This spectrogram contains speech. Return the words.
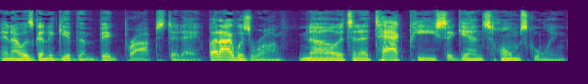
and I was going to give them big props today, but I was wrong. No, it's an attack piece against homeschooling.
